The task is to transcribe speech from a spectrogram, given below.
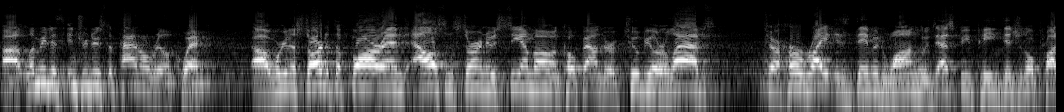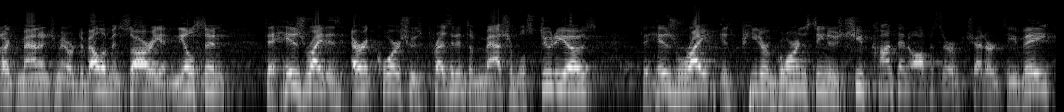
Uh, let me just introduce the panel real quick. Uh, we're going to start at the far end. Allison Stern, who's CMO and co-founder of Tubular Labs. To her right is David Wong, who's SVP Digital Product Management or Development, sorry, at Nielsen. To his right is Eric Korsh, who's president of Mashable Studios. To his right is Peter Gorenstein, who's chief content officer of Cheddar TV.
